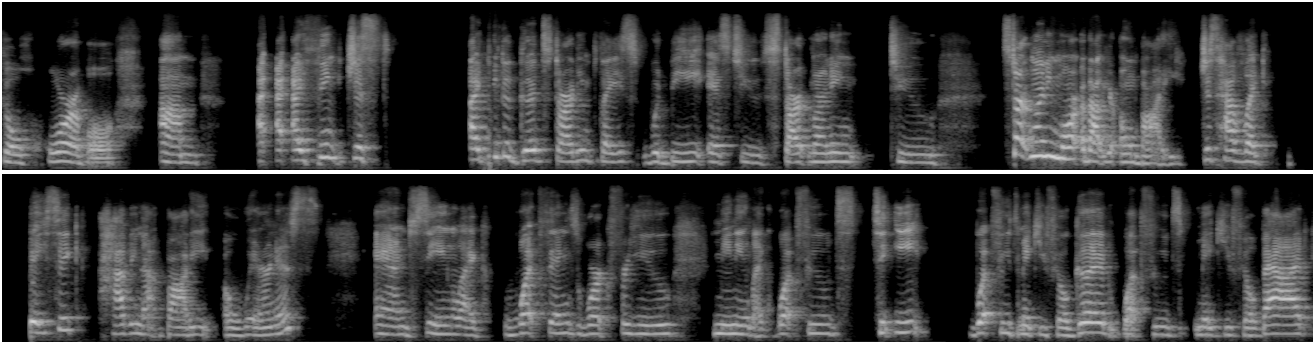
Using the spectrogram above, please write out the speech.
feel horrible. Um, I, I think just i think a good starting place would be is to start learning to start learning more about your own body. Just have like basic having that body awareness and seeing like what things work for you, meaning like what foods to eat, what foods make you feel good, what foods make you feel bad,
